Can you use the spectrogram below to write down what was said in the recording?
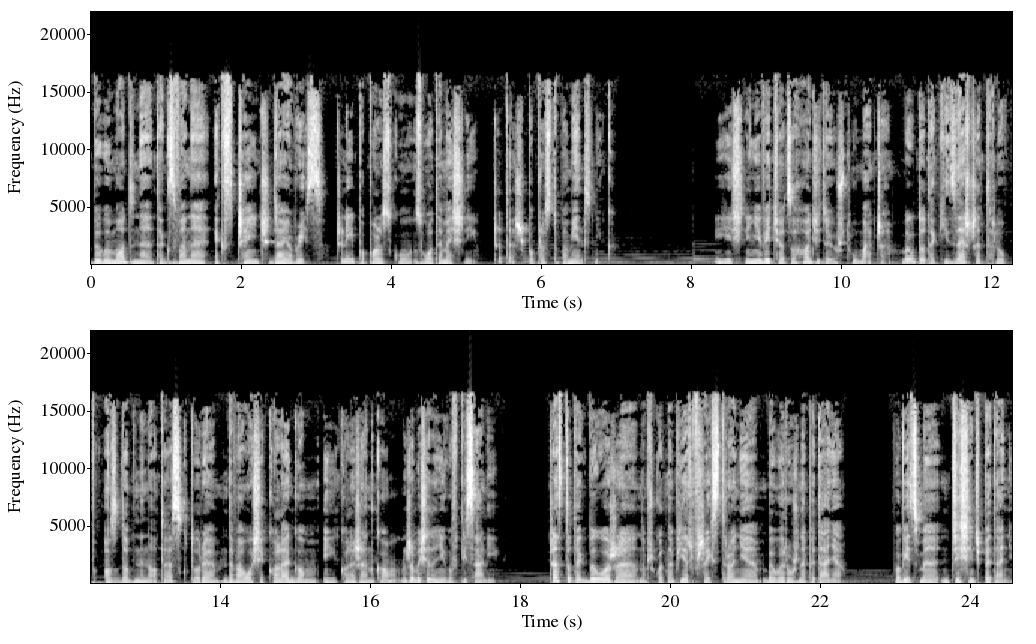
były modne tak zwane exchange diaries, czyli po polsku złote myśli, czy też po prostu pamiętnik. Jeśli nie wiecie o co chodzi, to już tłumaczę. Był to taki zeszyt lub ozdobny notes, który dawało się kolegom i koleżankom, żeby się do niego wpisali. Często tak było, że na przykład na pierwszej stronie były różne pytania powiedzmy 10 pytań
